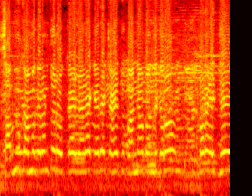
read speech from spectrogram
ਸਭ ਨੂੰ ਕੰਮ ਕਰਨ ਤੋਂ ਰੋਕਿਆ ਜਾ ਰਿਹਾ ਕਹਿੰਦੇ ਚਾਹੇ ਦੁਕਾਨਾਂ ਬੰਦ ਕਰੋ ਪਰ ਇੱਥੇ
